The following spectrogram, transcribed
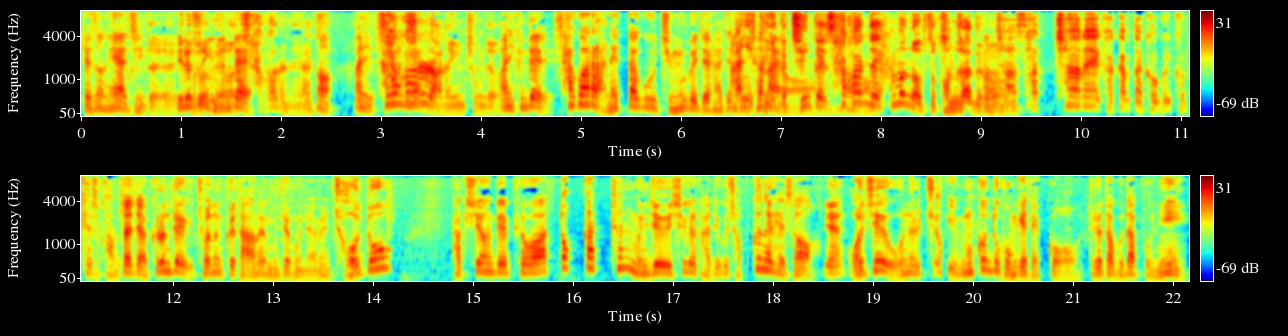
개선해야지. 근데 이럴 수 그러면 있는데 사과는 해야지. 어, 아니 사과를 사과는 안 해, 윤 총장. 아니 근데 사과를 안 했다고 직무배제를 하진 아니, 않잖아요. 그러니까 지금까지 사과한 어. 적이 한 번도 없어, 검사들은. 어. 자 사찰에 가깝다. 거기 거 계속 가보죠. 자, 자, 그런데 저는 그 다음에 문제 뭐냐면 저도 박시영 대표와 똑같은 문제 의식을 가지고 접근을 해서 예. 어제 오늘 쭉이 문건도 공개됐고 들여다보다 보니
